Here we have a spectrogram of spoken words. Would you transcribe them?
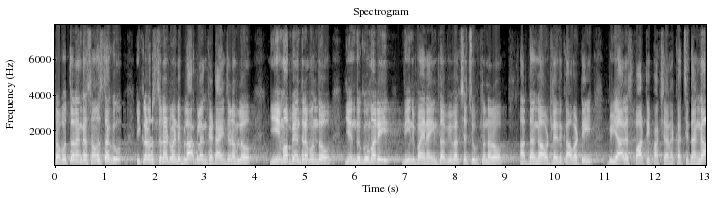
ప్రభుత్వ రంగ సంస్థకు ఇక్కడ వస్తున్నటువంటి బ్లాకులను కేటాయించడంలో ఏం అభ్యంతరం ఉందో ఎందుకు మరి దీనిపైన ఇంత వివక్ష చూపుతున్నారో అర్థం కావట్లేదు కాబట్టి బీఆర్ఎస్ పార్టీ పక్షాన ఖచ్చితంగా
